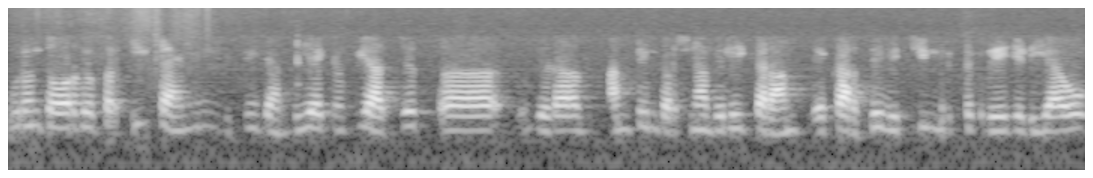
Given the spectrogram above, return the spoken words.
ਪੂਰਨ ਤੌਰ ਦੇ ਉੱਪਰ ਕੀ ਟਾਈਮਿੰਗ ਦਿੱਤੀ ਜਾਂਦੀ ਹੈ ਕਿਉਂਕਿ ਅੱਜ ਅਹ, ਜਿਹੜਾ ਅੰਤਿਮ ਦਰਸ਼ਨਾਂ ਦੇ ਲਈ ਘਰਾਂ ਘਰ ਦੇ ਵਿੱਚ ਹੀ ਮ੍ਰਿਤਕ ਦੇ ਜਿਹੜੀ ਆ ਉਹ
